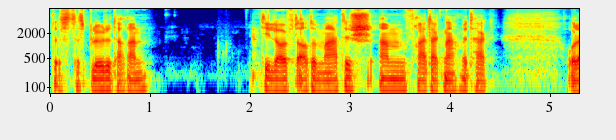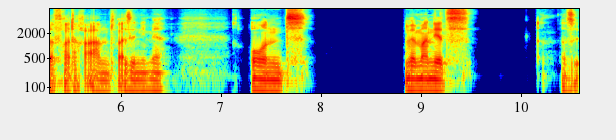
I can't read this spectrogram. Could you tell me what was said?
Das ist das Blöde daran. Die läuft automatisch am Freitagnachmittag oder Freitagabend, weiß ich nicht mehr. Und wenn man jetzt, also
